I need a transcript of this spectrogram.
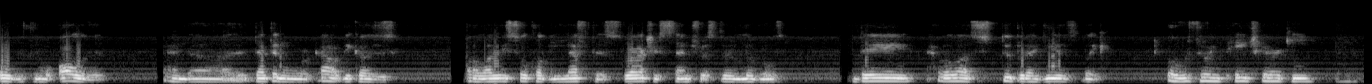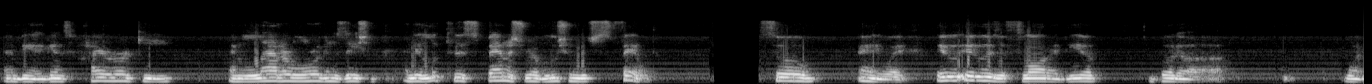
overthrow all of it." And uh, that didn't work out because a lot of these so-called leftists, they're actually centrists, they're liberals. They have a lot of stupid ideas like overthrowing patriarchy and being against hierarchy and lateral organization. And they looked to the Spanish Revolution, which failed. So, anyway, it, it was a flawed idea, but uh, what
